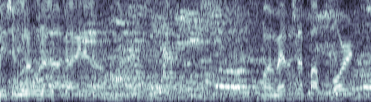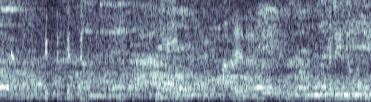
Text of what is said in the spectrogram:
Eh, siguro ang unang lagayin nila. Oh, meron silang popcorn. Ayun ah. Galing naman.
